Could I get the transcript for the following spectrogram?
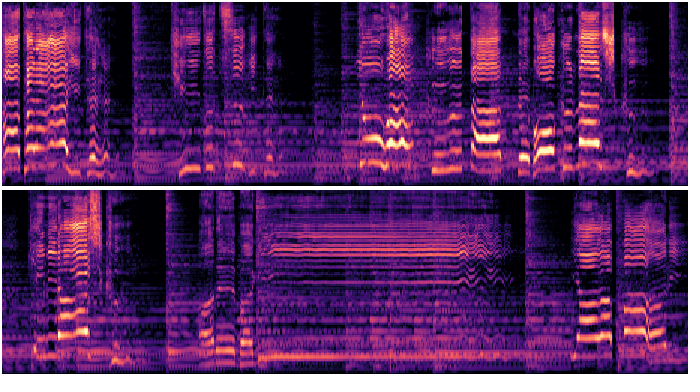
働いて傷つぎて弱くたって僕らしく君らしくあればいい。やっぱり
